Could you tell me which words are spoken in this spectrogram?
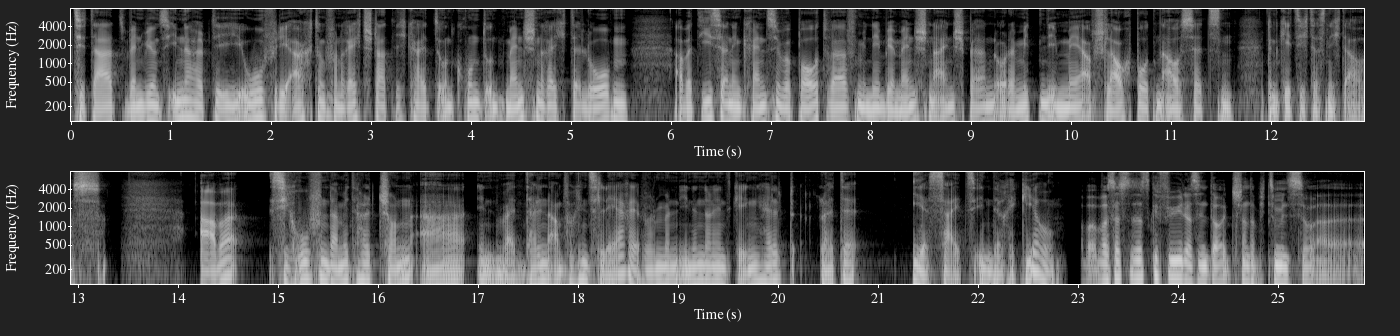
Zitat, wenn wir uns innerhalb der EU für die Achtung von Rechtsstaatlichkeit und Grund- und Menschenrechte loben, aber diese an den Grenzen über Bord werfen, indem wir Menschen einsperren oder mitten im Meer auf Schlauchbooten aussetzen, dann geht sich das nicht aus. Aber sie rufen damit halt schon auch in weiten Teilen einfach ins Leere, weil man ihnen dann entgegenhält, Leute, ihr seid in der Regierung. Aber was hast du das Gefühl, dass in Deutschland habe ich zumindest so äh,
